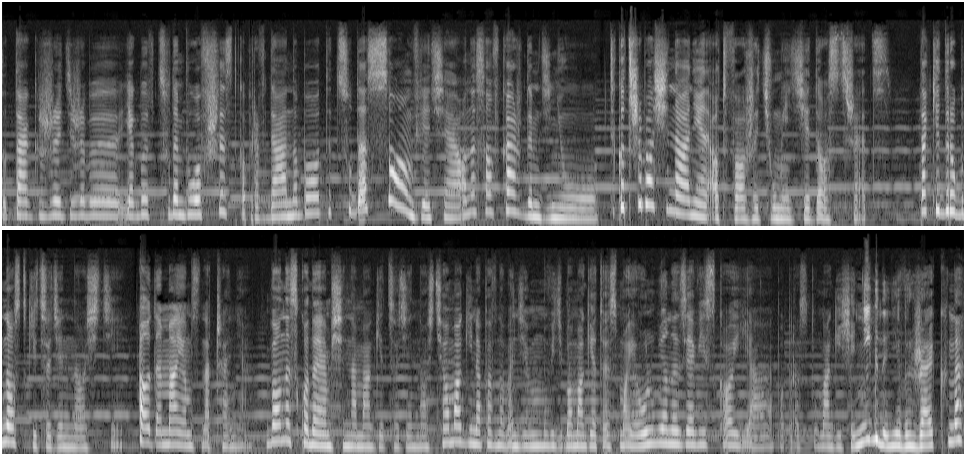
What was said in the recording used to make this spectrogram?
to tak żyć, żeby jakby cudem było wszystko, prawda? No bo te cuda są, wiecie, one są w każdym dniu. Tylko trzeba się na nie otworzyć, umieć je dostrzec. Takie drobnostki codzienności. One mają znaczenie, bo one składają się na magię codzienności. O magii na pewno będziemy mówić, bo magia to jest moje ulubione zjawisko i ja po prostu magii się nigdy nie wyrzeknę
